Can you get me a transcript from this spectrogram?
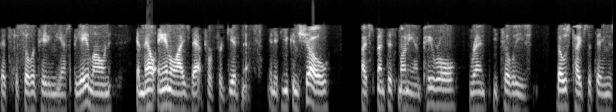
that's facilitating the SBA loan, and they'll analyze that for forgiveness. And if you can show, I've spent this money on payroll, rent, utilities, those types of things,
